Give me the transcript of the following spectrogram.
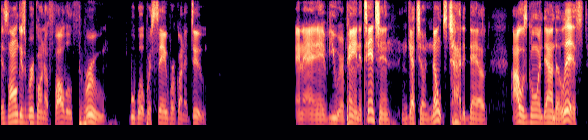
as long as we're going to follow through with what we're saying we're going to do. And, and if you were paying attention and got your notes jotted down, I was going down the list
